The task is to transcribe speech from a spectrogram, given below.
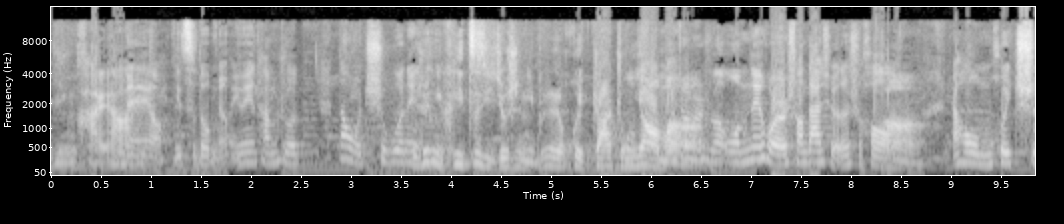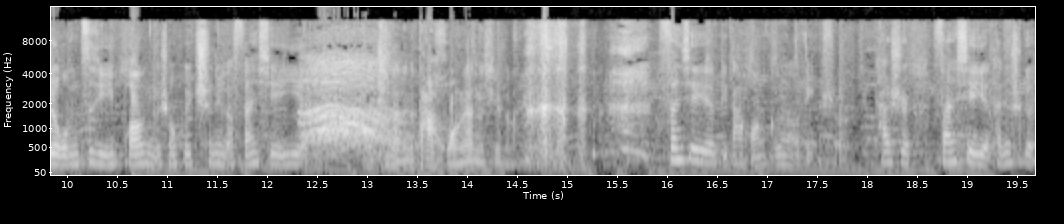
云海呀？没有，一次都没有，因为他们说，但我吃过那。我觉得你可以自己，就是你不是会抓中药吗？这么说，我们那会儿上大学的时候。啊。然后我们会吃，我们自己一帮女生会吃那个番泻叶，吃点那个大黄呀那些的。番泻叶比大黄更要顶事儿，它是番泻叶，它就是个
